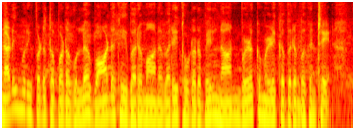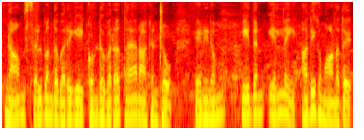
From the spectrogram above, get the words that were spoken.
நடைமுறைப்படுத்தப்படவுள்ள வாடகை வருமான வரி தொடர்பில் நான் விளக்கமளிக்க விரும்புகின்றேன். நாம் செல்வந்த வரியை கொண்டு வர தயாராகின்றோம். எனினும் இதன் எல்லை அதிகமானது.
